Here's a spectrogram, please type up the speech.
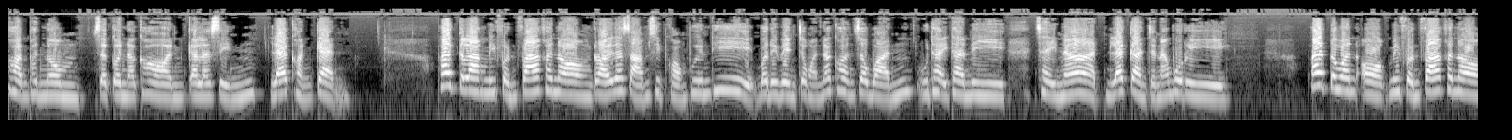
ครพนม สกลนคร กาลสินธุ์ และขอนแก่น ภาคกลางมีฝนฟ้าขนองร้อยละ 30 ของพื้นที่บริเวณจังหวัดนครสวรรค์ อุทัยธานี ชัยนาท และกาญจนบุรีภาคตะวันออกมีฝนฟ้าขนอง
